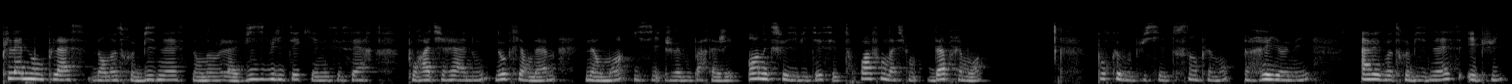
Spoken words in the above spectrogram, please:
pleinement place dans notre business, dans la visibilité qui est nécessaire pour attirer à nous nos clients d'âme. Néanmoins, ici, je vais vous partager en exclusivité ces trois fondations d'après moi pour que vous puissiez tout simplement rayonner avec votre business et puis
